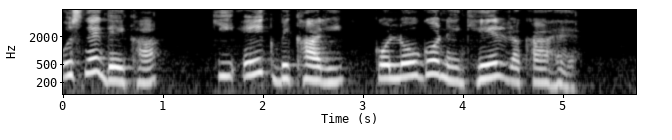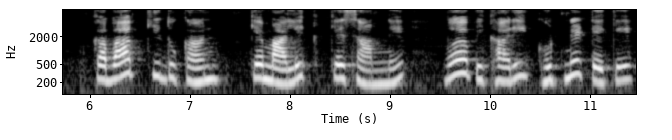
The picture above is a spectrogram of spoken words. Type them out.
उसने देखा कि एक भिखारी को लोगों ने घेर रखा है। कबाब की दुकान के मालिक के सामने वह भिखारी घुटने टेके,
